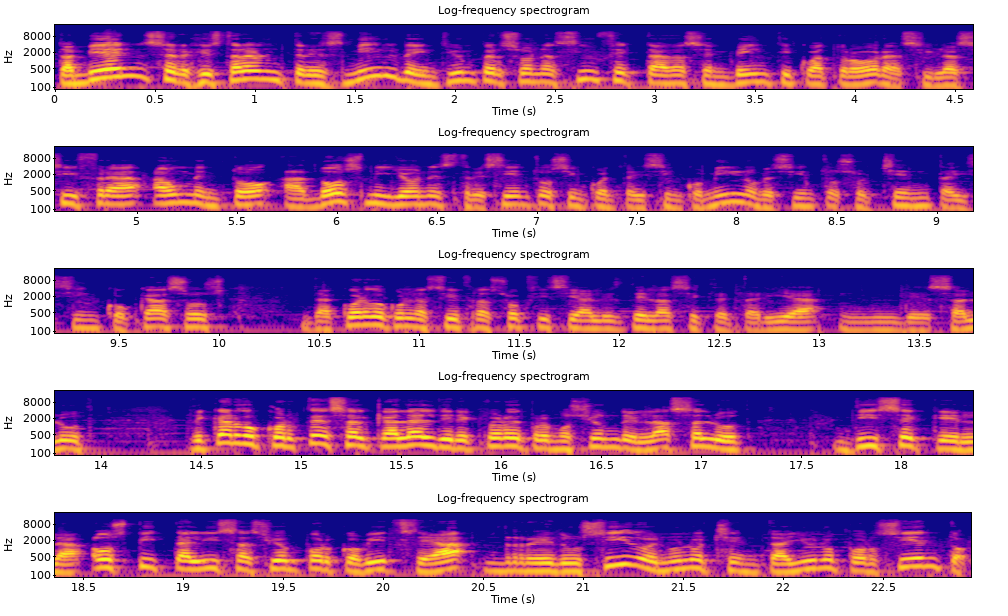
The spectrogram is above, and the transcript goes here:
También se registraron 3.021 personas infectadas en 24 horas y la cifra aumentó a 2.355.985 casos, de acuerdo con las cifras oficiales de la Secretaría de Salud. Ricardo Cortés Alcalá, el director de promoción de la salud, dice que la hospitalización por COVID se ha reducido en un 81%.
